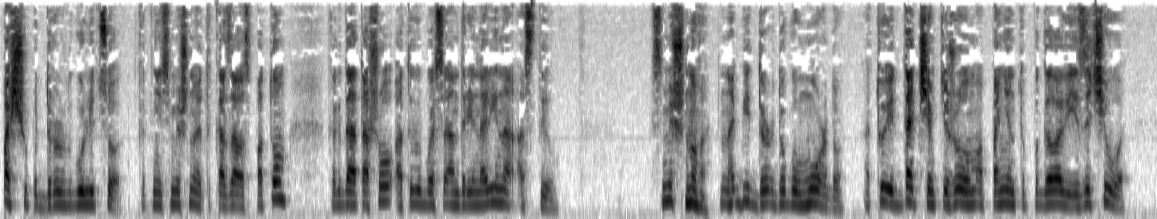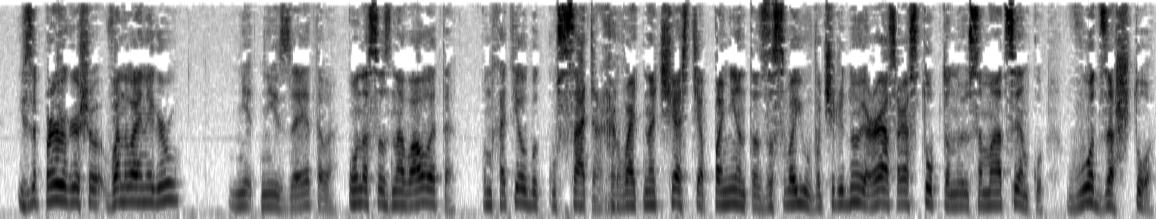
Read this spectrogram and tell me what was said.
пощупать друг другу лицо, как не смешно это казалось потом, когда отошел от выброса адреналина, остыл. Смешно, набить друг другу морду, а то и дать чем тяжелому оппоненту по голове. Из-за чего? Из-за проигрыша в онлайн-игру? Нет, не из-за этого. Он осознавал это, он хотел бы кусать, рвать на части оппонента за свою в очередной раз растоптанную самооценку. Вот за что.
